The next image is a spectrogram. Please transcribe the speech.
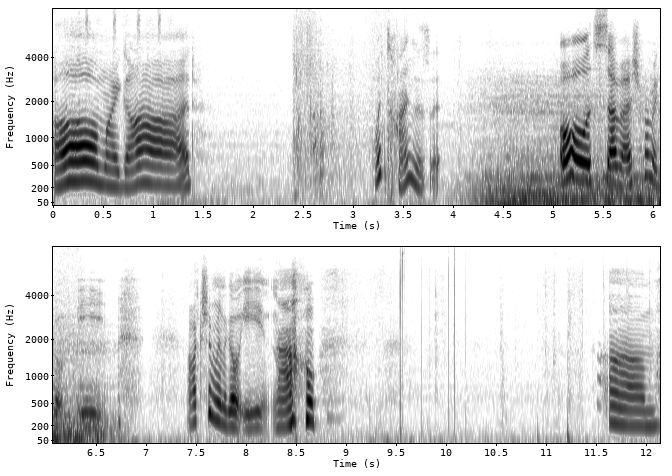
Oh my god. What time is it? Oh, it's 7. I should probably go eat. I'm actually gonna go eat now. um...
